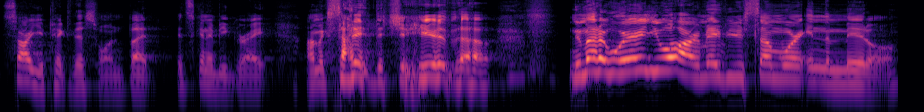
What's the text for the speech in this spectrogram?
Sorry you picked this one, but it's gonna be great. I'm excited that you're here, though. No matter where you are, maybe you're somewhere in the middle,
